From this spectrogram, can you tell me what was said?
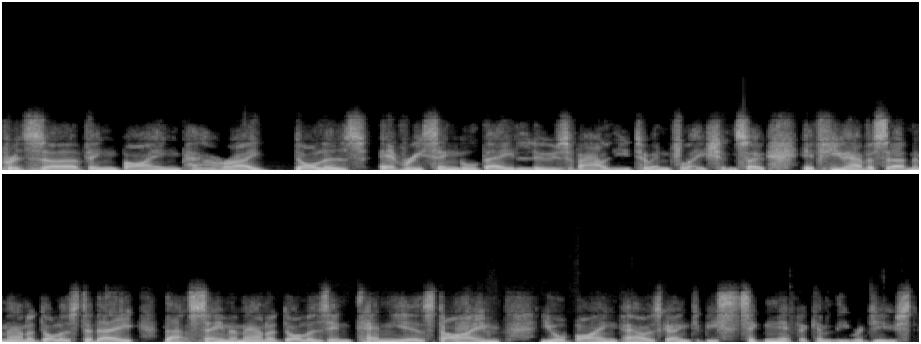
preserving buying power, right? Dollars every single day lose value to inflation. So if you have a certain amount of dollars today, that same amount of dollars in 10 years' time, your buying power is going to be significantly reduced.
